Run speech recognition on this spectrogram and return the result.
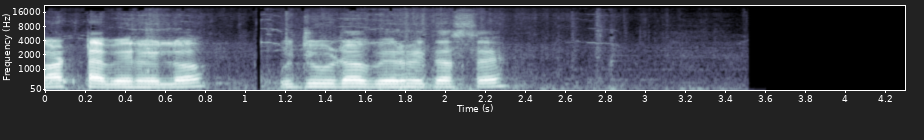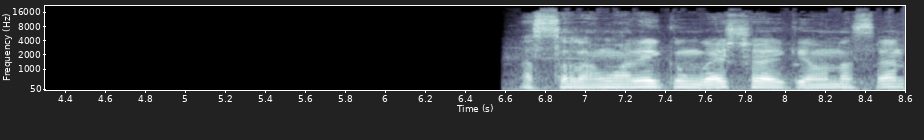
নটটা বের হইল, উঁচু উটাও বের হইতাছে। আসসালামু আলাইকুম গাইস সবাই কেমন আছেন?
